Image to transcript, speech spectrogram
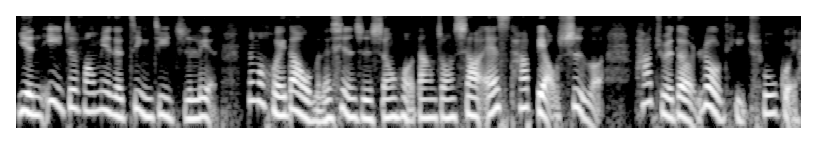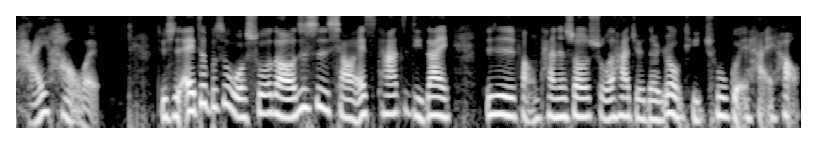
演绎这方面的禁忌之恋。那么回到我们的现实生活当中，小 S 她表示是了。他觉得肉体出轨还好诶。就是哎，这不是我说的哦，这是小 S 他自己在就是访谈的时候说，他觉得肉体出轨还好。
